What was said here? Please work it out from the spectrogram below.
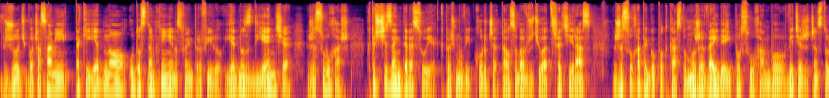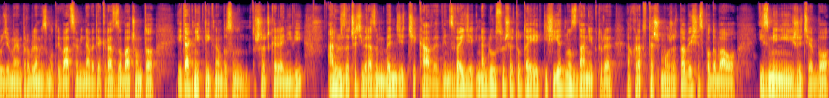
wrzuć, bo czasami takie jedno udostępnienie na swoim profilu, jedno zdjęcie, że słuchasz, ktoś się zainteresuje, ktoś mówi, kurczę, ta osoba wrzuciła trzeci raz, że słucha tego podcastu, może wejdę i posłucham, bo wiecie, że często ludzie mają problemy z motywacją i nawet jak raz zobaczą, to i tak nie klikną, bo są troszeczkę leniwi, ale już za trzecim razem będzie ciekawy, więc wejdzie i nagle usłyszy tutaj jakieś jedno zdanie, które akurat też może Tobie się spodobało i zmieni jej życie, bo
